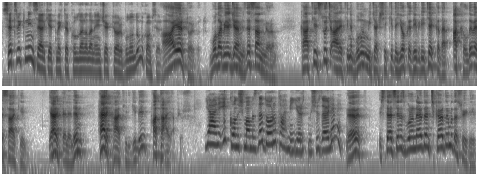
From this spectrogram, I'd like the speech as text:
Setriknin zerk etmekte kullanılan enjektör bulundu mu komiserim? Hayır Turgut, bulabileceğimizi de sanmıyorum. Katil suç aletini bulunmayacak şekilde yok edebilecek kadar akıllı ve sakin. Gel gelelim her katil gibi hata yapıyor. Yani ilk konuşmamızda doğru tahmin yürütmüşüz öyle mi? Evet, isterseniz bunu nereden çıkardığımı da söyleyeyim.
